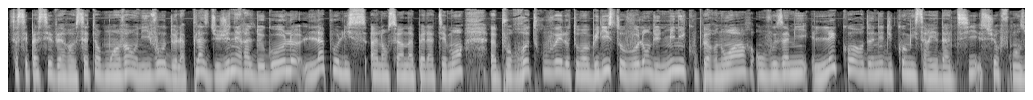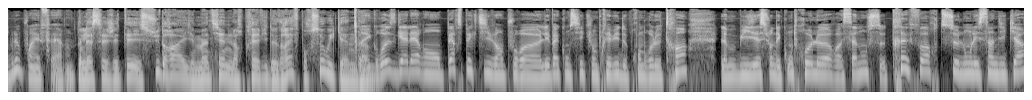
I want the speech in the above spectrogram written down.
Ça s'est passé vers 7h20 au niveau de la place du Général de Gaulle. La police a lancé un appel à témoins pour retrouver l'automobiliste au volant d'une Mini Cooper noire. On vous a mis les coordonnées du commissariat d'Annecy sur francebleu.fr. La CGT et Sudrail maintiennent leur préavis de grève pour ce week-end. Grosse galère en perspective hein, pour euh, les vacanciers qui ont prévu de prendre le train. La mobilisation des contrôleurs s'annonce très forte selon les syndicats.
